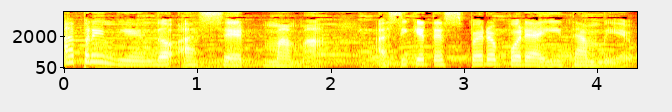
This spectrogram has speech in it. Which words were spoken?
Aprendiendo a ser mamá. Así que te espero por ahí también.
